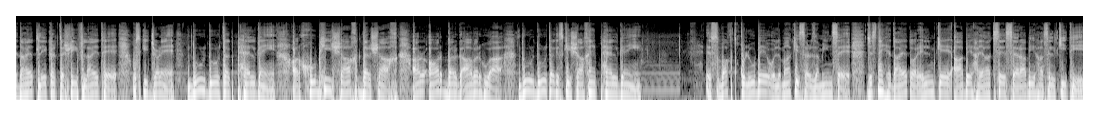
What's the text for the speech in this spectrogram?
ہدایت لے کر تشریف لائے تھے، اس کی جڑیں دور دور تک پھیل گئیں اور خوب ہی شاخ در شاخ اور اور برگ آور ہوا۔ دور دور تک اس کی شاخیں پھیل گئیں۔ اس وقت قلوب علماء کی سرزمین سے، جس نے ہدایت اور علم کے آب حیات سے سیرابی حاصل کی تھی۔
